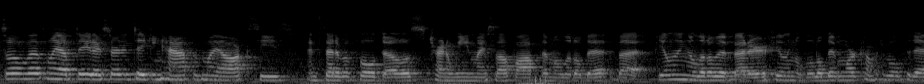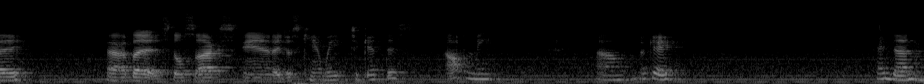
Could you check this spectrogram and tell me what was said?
so that's my update. I started taking half of my oxys instead of a full dose, trying to wean myself off them a little bit, but feeling a little bit better, feeling a little bit more comfortable today. Uh, but it still sucks, and I just can't wait to get this off of me. Um, okay. I'm done.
